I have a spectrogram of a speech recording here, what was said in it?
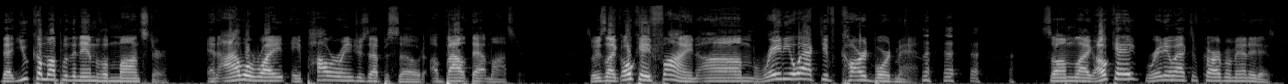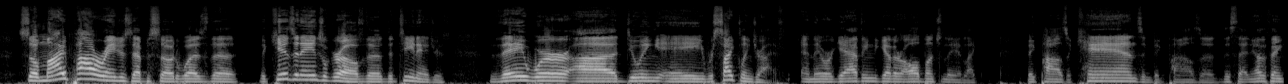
that you come up with the name of a monster, and I will write a Power Rangers episode about that monster. So he's like, okay, fine. Um, radioactive cardboard man. So I'm like, okay, radioactive cardboard man, it is. So my Power Rangers episode was the the kids in Angel Grove, the the teenagers. They were uh, doing a recycling drive, and they were gathering together all a bunch of they had like big piles of cans and big piles of this, that, and the other thing,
